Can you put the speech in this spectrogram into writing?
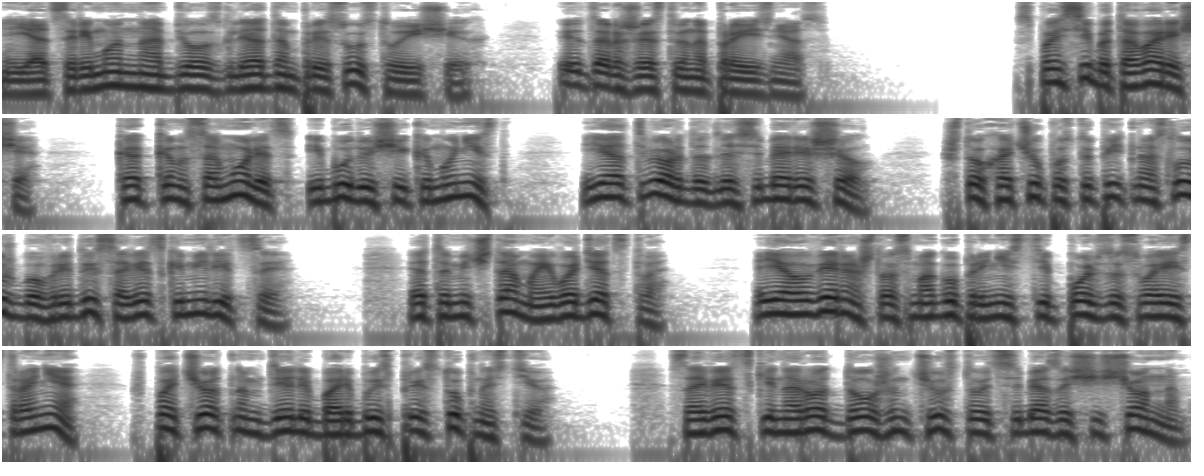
Я церемонно обвел взглядом присутствующих и торжественно произнес. «Спасибо, товарищи. Как комсомолец и будущий коммунист – я твердо для себя решил, что хочу поступить на службу в ряды советской милиции. Это мечта моего детства. Я уверен, что смогу принести пользу своей стране в почетном деле борьбы с преступностью. Советский народ должен чувствовать себя защищенным.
